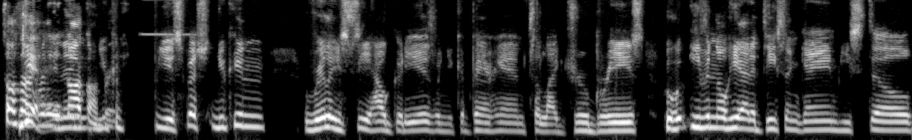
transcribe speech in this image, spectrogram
So it's not yeah, really a knock on you Brady. Can, you especially you can really see how good he is when you compare him to like Drew Brees, who even though he had a decent game, he still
